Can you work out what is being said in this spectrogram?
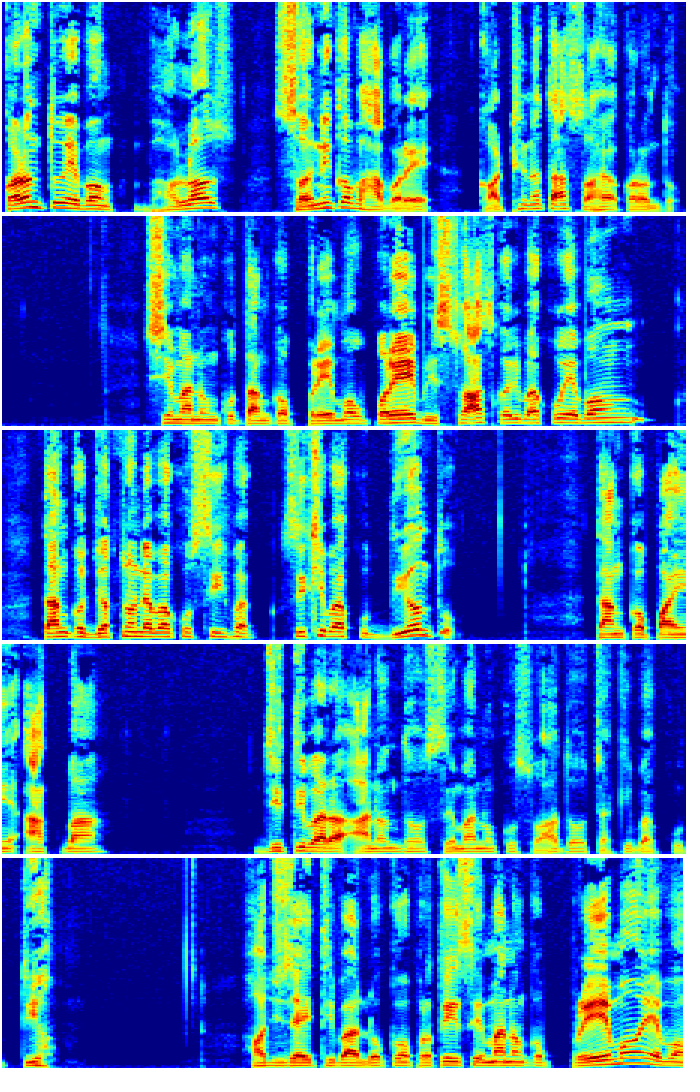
କରନ୍ତୁ ଏବଂ ଭଲ ସୈନିକ ଭାବରେ କଠିନତା ସହ୍ୟ କରନ୍ତୁ। ସେମାନଙ୍କୁ ତାଙ୍କ ପ୍ରେମ ଉପରେ ବିଶ୍ୱାସ କରିବାକୁ ଏବଂ ତାଙ୍କ ଯତ୍ନ ନେବାକୁ ଶିଖିବାକୁ ଦିଅନ୍ତୁ। ତାଙ୍କ ପାଇଁ ଆତ୍ମା ଜିତିବାର ଆନନ୍ଦ ସେମାନଙ୍କୁ ସ୍ୱାଦ ଚାକିବାକୁ ଦିଅ। ହଜିଯାଇଥିବା ଲୋକ ପ୍ରତି ସେମାନଙ୍କ ପ୍ରେମ ଏବଂ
